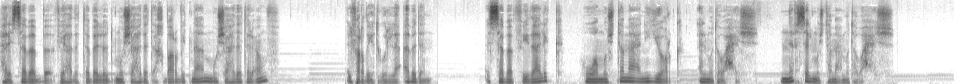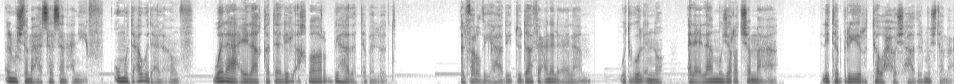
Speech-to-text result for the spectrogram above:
هل السبب في هذا التبلد مشاهدة أخبار فيتنام مشاهدة العنف؟ الفرضية تقول لا أبدا. السبب في ذلك هو مجتمع نيويورك المتوحش. نفس المجتمع متوحش. المجتمع أساسا عنيف ومتعود على العنف ولا علاقة للأخبار بهذا التبلد. الفرضية هذه تدافع عن الإعلام وتقول أنه الإعلام مجرد شماعة لتبرير توحش هذا المجتمع.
